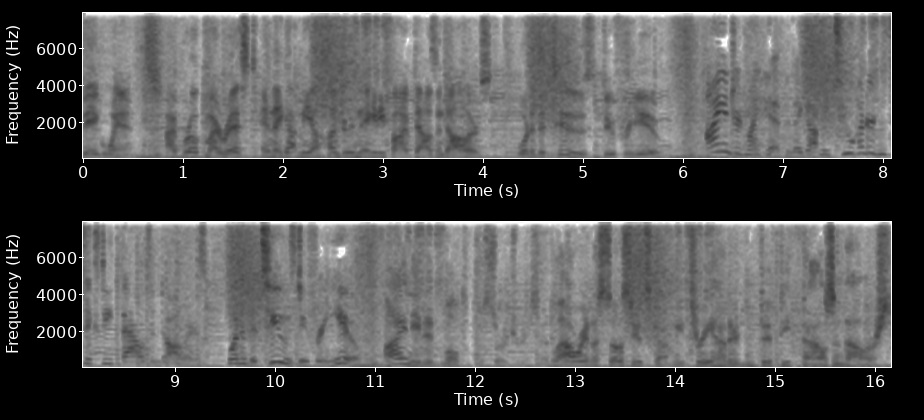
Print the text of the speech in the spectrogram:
big wins. I broke my wrist and they got me $185,000. What did the twos do for you? I injured my hip and they got me $260,000. What did the twos do for you? I needed multiple surgeries and Lowry and Associates got me $350,000.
